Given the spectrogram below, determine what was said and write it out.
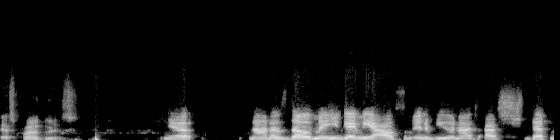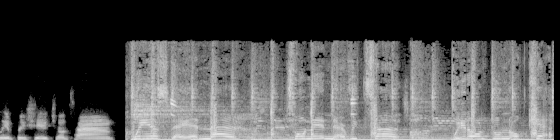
That's progress. Yep. Nah, that's dope, man. You gave me an awesome interview, and I, I sh- definitely appreciate your time. Wednesday at 9. Tune in every time. Uh, we don't do no cap.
